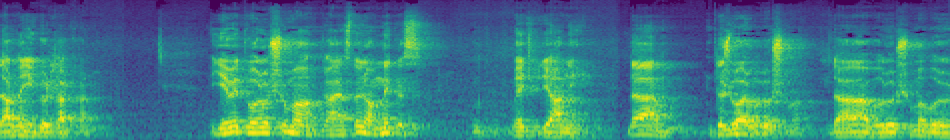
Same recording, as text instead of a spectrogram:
դառնում երկրորդական։ Եվ այդ որոշումը կայացնել ամենքս մեջ պիտի անի։ Դա դժվար որոշում է։ Դա որոշումը, որ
